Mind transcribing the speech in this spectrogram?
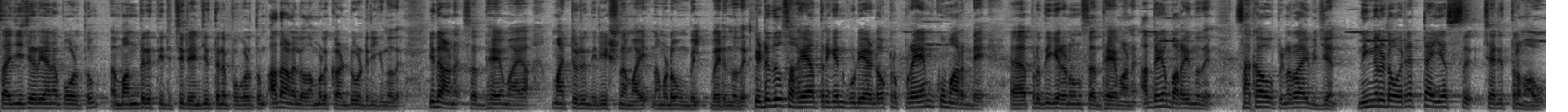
സജി ചെറിയാനെ പുകഴ്ത്തും മന്ത്രി തിരിച്ച് രഞ്ജിത്തിനെ പുകഴ്ത്തും അതാണല്ലോ നമ്മൾ കണ്ടുകൊണ്ടിരിക്കുന്നത്. ഇതാണ് ശ്രദ്ധേയമായ മറ്റൊരു നിരീക്ഷണമായി നമ്മുടെ മുമ്പിൽ വരുന്നത്. ഇടതു സഹയാത്രികൻ കൂടിയായ ഡോക്ടർ പ്രേംകുമാറിന്റെ പ്രതികരണവും ശ്രദ്ധേയമാണ്. അദ്ദേഹം പറയുന്നത് സഖാവ് പിണറായി വിജയൻ നിങ്ങളുടെ ഒരൊറ്റ യെസ് ചരിത്രമാവും.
